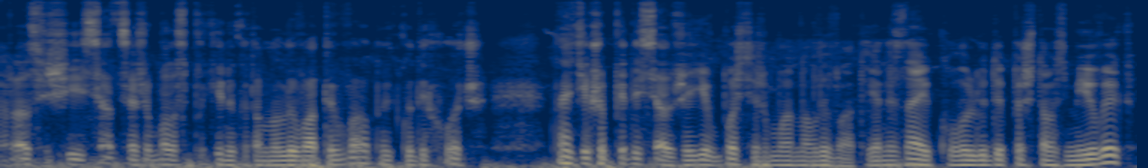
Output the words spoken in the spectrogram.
Градусів 60 це вже можна спокійно там наливати в ванну і куди хоче. Навіть якщо 50 вже є в босі, вже можна наливати. Я не знаю, кого люди пишуть там змійовик.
